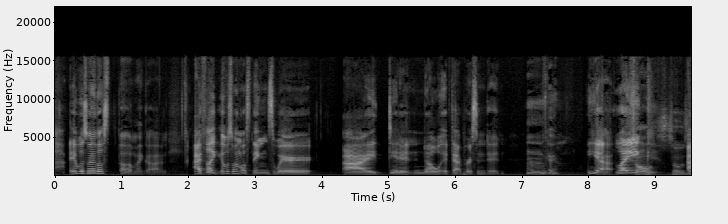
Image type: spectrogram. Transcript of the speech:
it was one of those, oh my God. I feel like it was one of those things where I didn't know if that person did. Mm, okay. Yeah. Like, So so that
